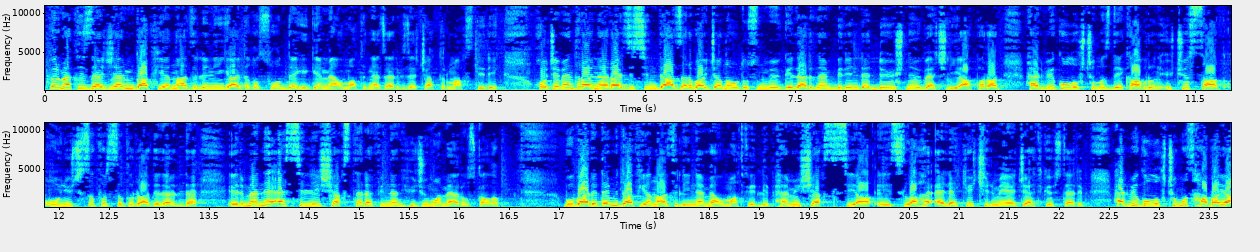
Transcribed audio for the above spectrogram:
Hörmətli izləyicilər, Müdafiə Nazirliyinin yaydığı son dəqiqə məlumatı nəzərinizə çatdırmaq istəyirik. Xocavənd rayon ərazisində Azərbaycan ordusunun mövqələrindən birində döyüş növbəçiliyi aparan hərbi qulluqçumuz dekabrın 3 saat 13.00 radələrində erməni əsilli şəxs tərəfindən hücuma məruz qalıb. Bu barədə Müdafiə Nazirliyinə məlumat verilib. Həmin şəxs e, silahı ələ keçirməyə cəhd göstərib. Hərbi qulluqçumuz havaya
